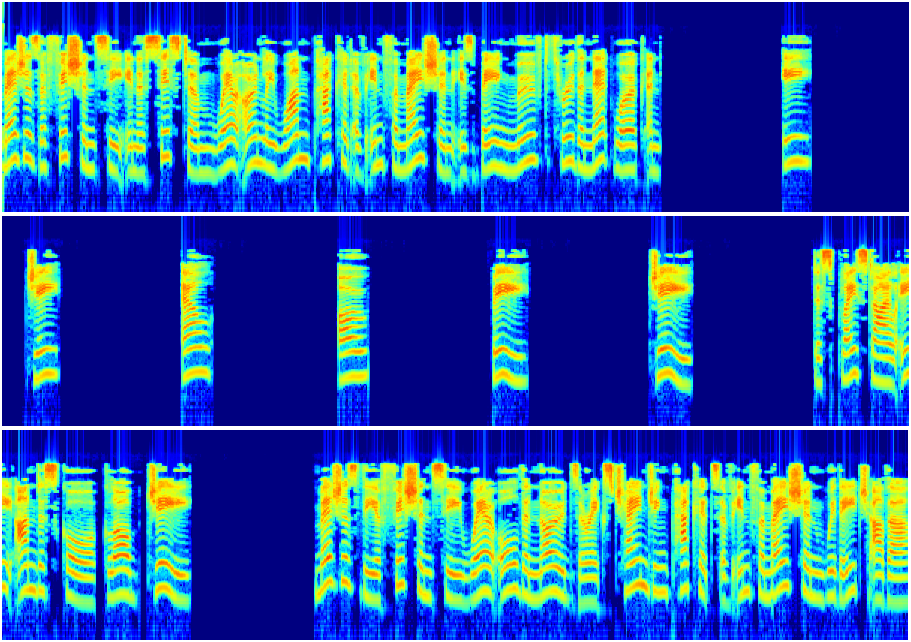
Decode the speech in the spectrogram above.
measures efficiency in a system where only one packet of information is being moved through the network and E G L O B G display style E underscore glob G measures the efficiency where all the nodes are exchanging packets of information with each other.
